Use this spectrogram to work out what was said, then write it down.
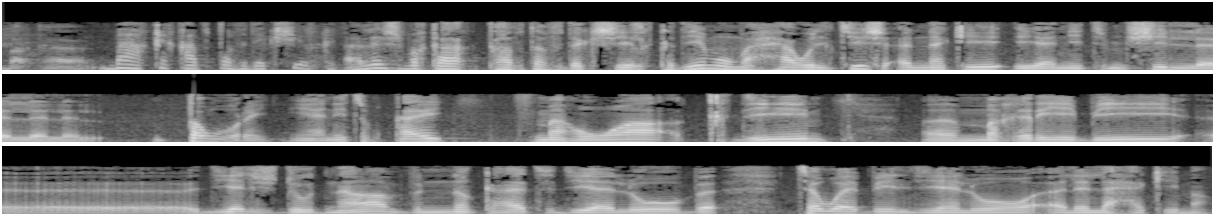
باقي باقي قابطة في داك الشيء القديم. علاش باقي قابطة في داك الشيء القديم وما حاولتيش أنك يعني تمشي تطوري؟ يعني تبقاي فيما هو قديم مغربي آه، ديال جدودنا بالنكهات ديالو بالتوابل ديالو لاله حكيمة.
